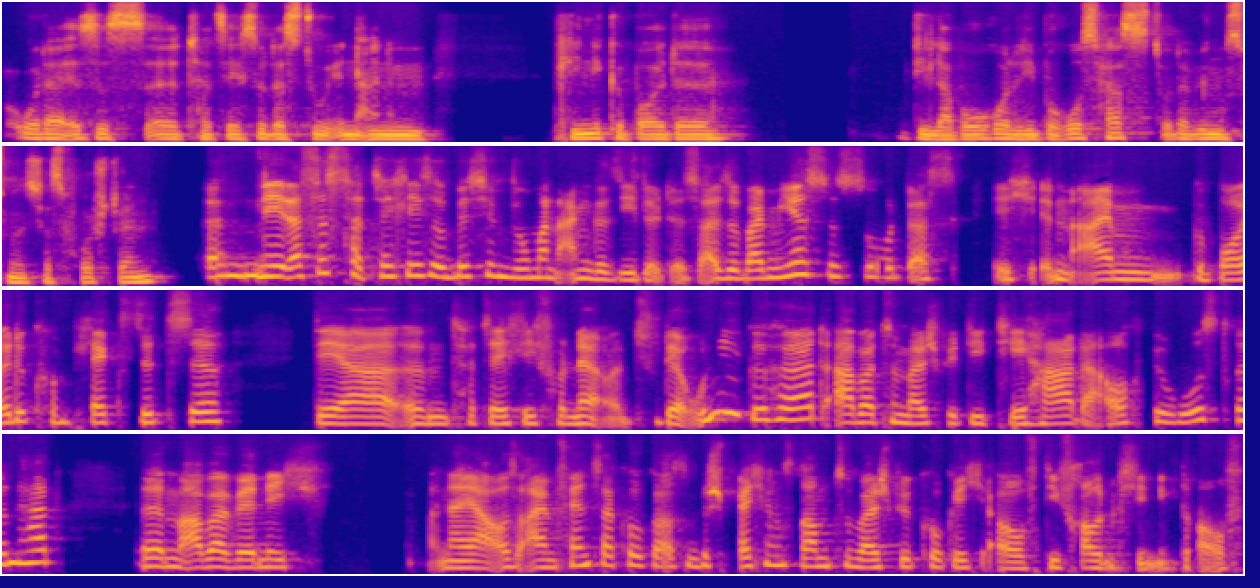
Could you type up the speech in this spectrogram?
Oder ist es äh, tatsächlich so, dass du in einem Klinikgebäude die Labore oder die Büros hast oder wie muss man sich das vorstellen? Ähm, nee, das ist tatsächlich so ein bisschen, wo man angesiedelt ist. Also bei mir ist es so, dass ich in einem Gebäudekomplex sitze, der ähm, tatsächlich von der, zu der Uni gehört, aber zum Beispiel die TH da auch Büros drin hat. Ähm, aber wenn ich, naja, aus einem Fenster gucke, aus dem Besprechungsraum zum Beispiel, gucke ich auf die Frauenklinik drauf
